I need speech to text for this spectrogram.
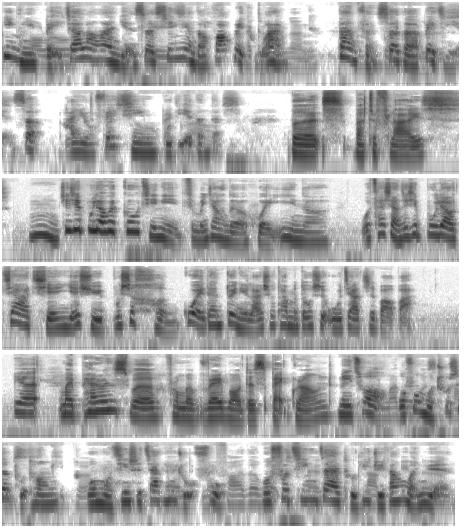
印尼北加浪岸颜色鲜艳的花卉图案，淡粉色的背景颜色，还有飞禽、蝴蝶等等。birds, butterflies. 嗯，这些布料会勾起你怎么样的回忆呢？我猜想这些布料价钱也许不是很贵，但对你来说，它们都是无价之宝吧？Yeah, my parents were from a very modest background. 没错，我父母出身普通，我母亲是家庭主妇，我父亲在土地局当文员。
